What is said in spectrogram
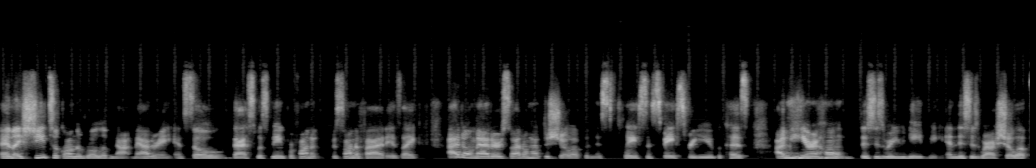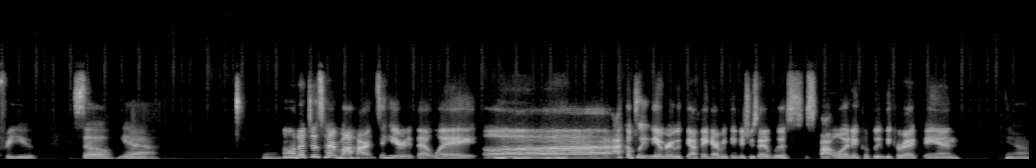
And like she took on the role of not mattering. And so that's what's being personified is like, I don't matter. So I don't have to show up in this place and space for you because I'm here at home. This is where you need me. And this is where I show up for you. So yeah. yeah. Oh, that just hurt my heart to hear it that way. Uh, mm-hmm. I completely agree with you. I think everything that you said was spot on and completely correct. And yeah.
